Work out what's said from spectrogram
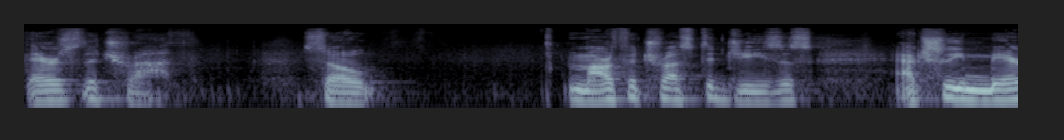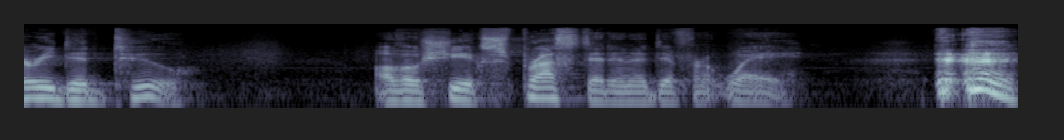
There's the trust. So Martha trusted Jesus. Actually, Mary did too, although she expressed it in a different way.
